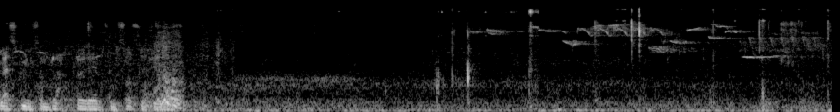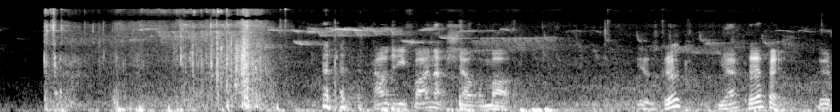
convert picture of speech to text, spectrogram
blessed me with some black pudding, some sausages. How did you find that shelter, Mark? It was good. Yeah, Perfect. good.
